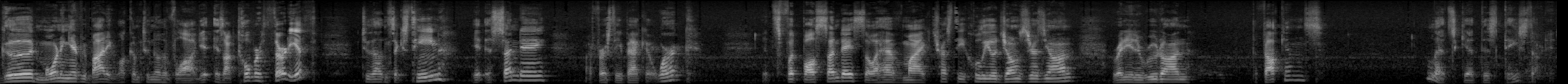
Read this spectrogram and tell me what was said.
Good morning, everybody. Welcome to another vlog. It is October 30th, 2016. It is Sunday, my first day back at work. It's football Sunday, so I have my trusty Julio Jones jersey on, ready to root on the Falcons. Let's get this day started.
